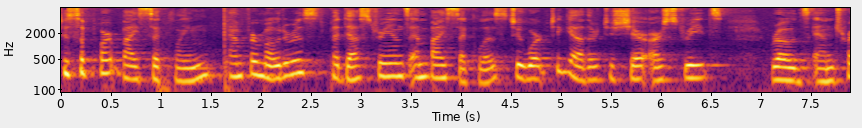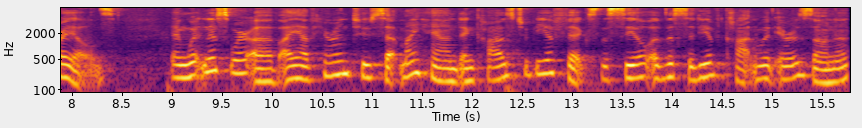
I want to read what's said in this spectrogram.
to support bicycling and for motorists, pedestrians, and bicyclists to work together to share our streets, roads, and trails. In witness whereof I have hereunto set my hand and caused to be affixed the seal of the city of Cottonwood, Arizona,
